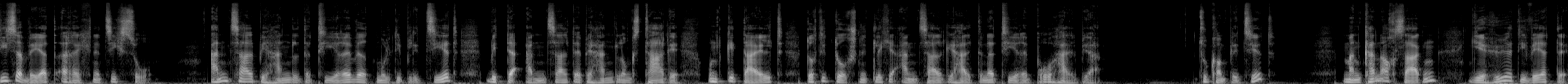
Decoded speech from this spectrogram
Dieser Wert errechnet sich so. Anzahl behandelter Tiere wird multipliziert mit der Anzahl der Behandlungstage und geteilt durch die durchschnittliche Anzahl gehaltener Tiere pro Halbjahr. Zu kompliziert? Man kann auch sagen, je höher die Werte,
